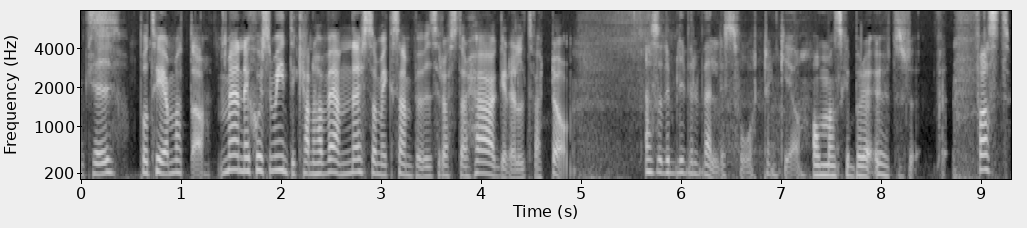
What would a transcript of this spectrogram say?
Okej. På temat då. Människor som inte kan ha vänner som exempelvis röstar höger eller tvärtom. Alltså det blir väl väldigt svårt tänker jag. om man ska börja ut. Fast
